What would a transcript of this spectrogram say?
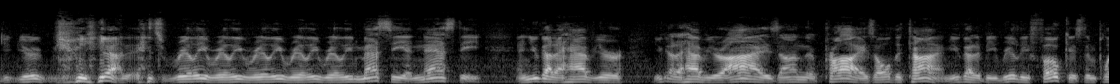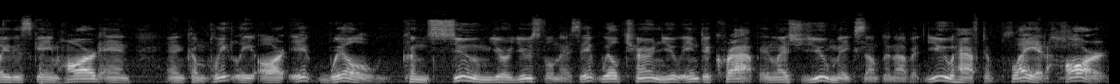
you're, yeah, it's really, really, really, really, really messy and nasty. And you got to have your you got to have your eyes on the prize all the time. You got to be really focused and play this game hard and and completely or it will consume your usefulness. It will turn you into crap unless you make something of it. You have to play it hard.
